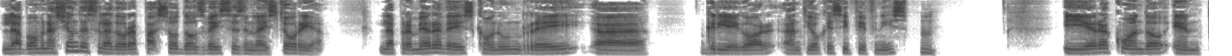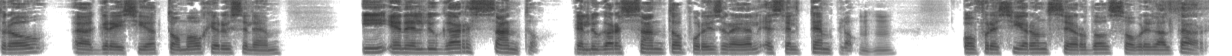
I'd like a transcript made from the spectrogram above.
La abominación desoladora pasó dos veces en la historia. La primera vez con un rey ah, griego, Antioquías Epífanes, Hmm. y era cuando entró a Grecia, tomó Jerusalén, y en el lugar santo, el lugar santo por Israel es el templo ofrecieron cerdos sobre el altar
